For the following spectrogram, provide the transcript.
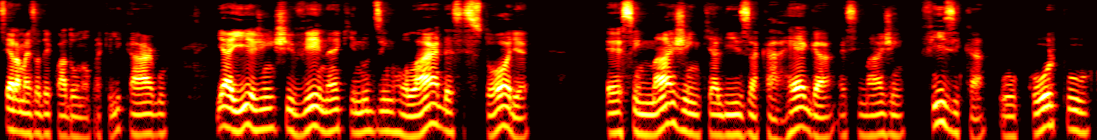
se era mais adequado ou não para aquele cargo. E aí a gente vê né, que no desenrolar dessa história, essa imagem que a Lisa carrega, essa imagem física, o corpo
